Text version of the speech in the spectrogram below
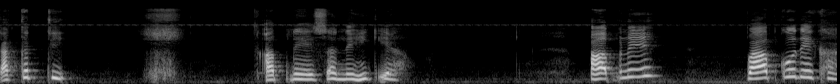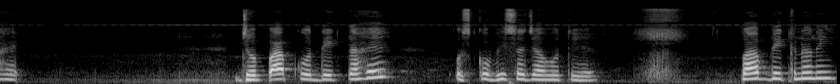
ताकत थी। आपने ऐसा नहीं किया। आपने पाप को देखा है। जो पाप को देखता है, उसको भी सजा होती है। पाप देखना नहीं,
